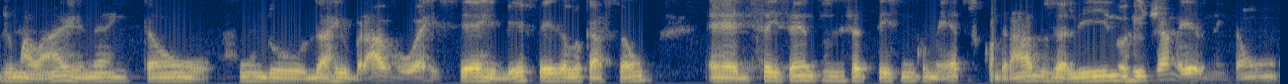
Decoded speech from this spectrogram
de uma laje, né? Então, o fundo da Rio Bravo, o RCRB, fez a locação é, de 675 metros quadrados ali no Rio de Janeiro, né? Então,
